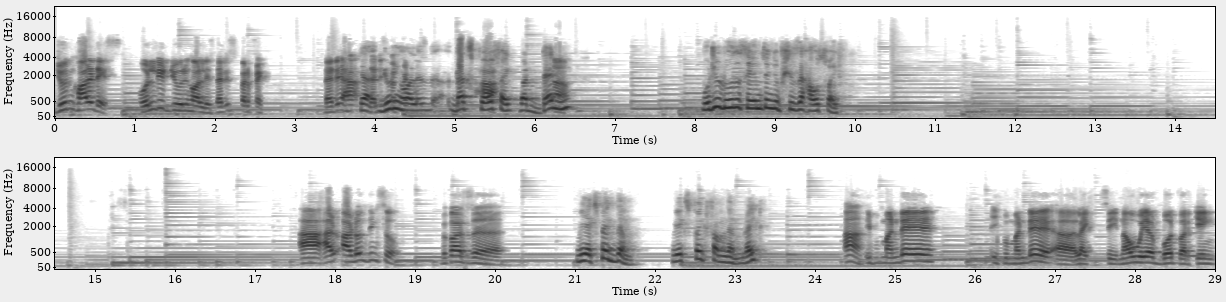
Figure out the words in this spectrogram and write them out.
during holidays. Only during holidays. That is perfect. That, uh, yeah during holidays that's uh, perfect but then uh. would you do the same thing if she's a housewife? Uh, I, I don't think so. Because we expect them. We expect from them right? Ah if monday if monday uh, like see now we are both working.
